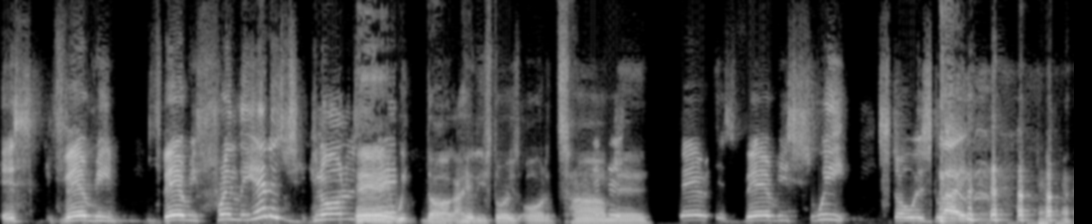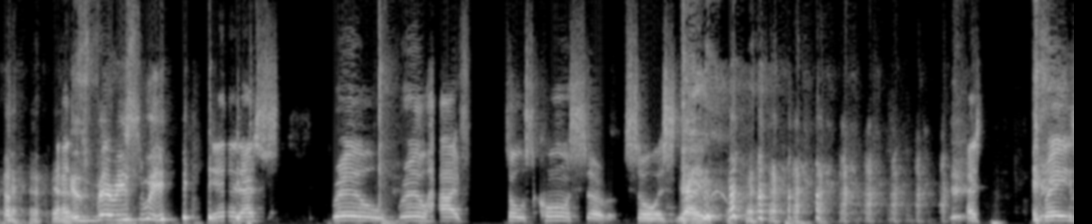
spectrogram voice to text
it's very very friendly energy. You know what I'm saying? we dog, I hear these stories all the time, man. Very, it's very sweet. So it's like it's very sweet. yeah, that's real, real high fructose corn syrup. So it's like that's crazy.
